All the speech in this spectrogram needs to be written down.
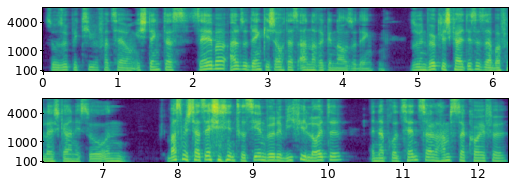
So subjektive Verzerrung. Ich denke das selber, also denke ich auch, dass andere genauso denken. So in Wirklichkeit ist es aber vielleicht gar nicht so. Und was mich tatsächlich interessieren würde, wie viele Leute in der Prozentzahl Hamsterkäufe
